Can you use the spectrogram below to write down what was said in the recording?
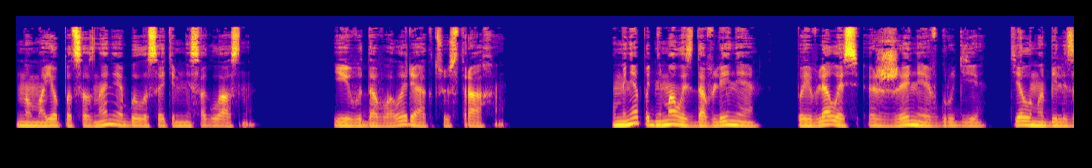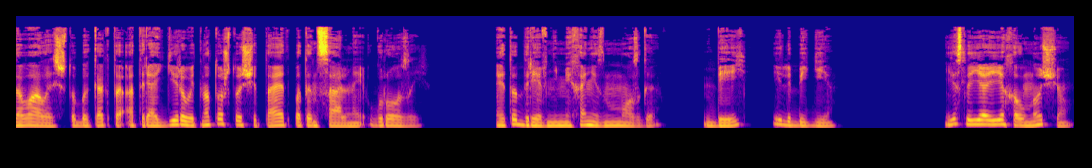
Но мое подсознание было с этим не согласно и выдавало реакцию страха. У меня поднималось давление, появлялось жжение в груди, тело мобилизовалось, чтобы как-то отреагировать на то, что считает потенциальной угрозой. Это древний механизм мозга. Бей или беги. Если я ехал ночью,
